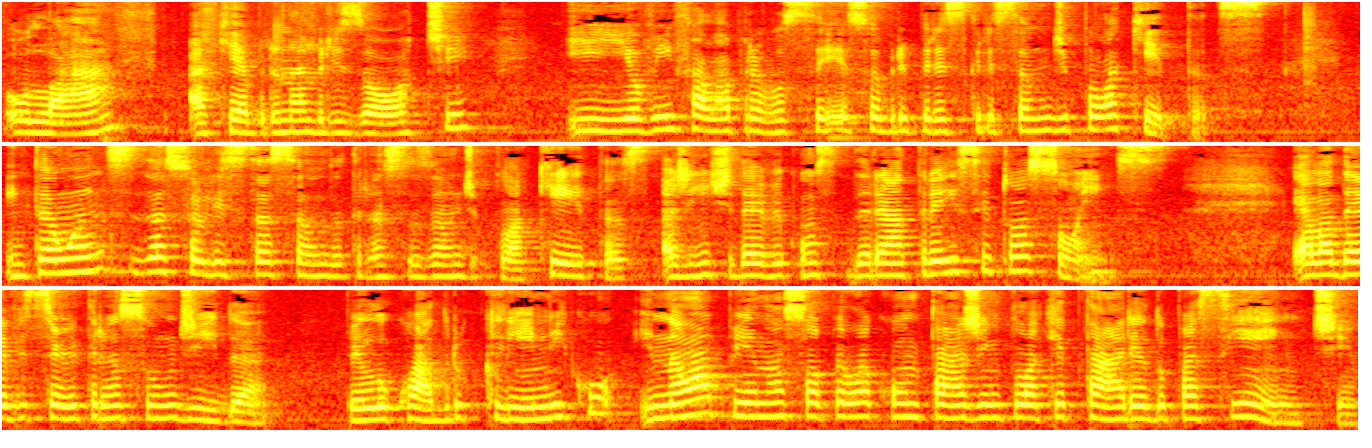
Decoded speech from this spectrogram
Olá, aqui é a Bruna Brizotti e eu vim falar para você sobre prescrição de plaquetas. Então, antes da solicitação da transfusão de plaquetas, a gente deve considerar três situações. Ela deve ser transfundida pelo quadro clínico e não apenas só pela contagem plaquetária do paciente.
